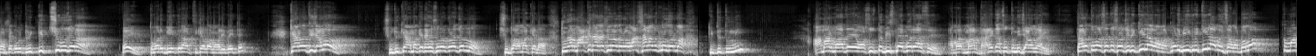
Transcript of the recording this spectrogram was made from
সংসার করব? তুমি কিচ্ছু বুঝো না। এই তোমার বিয়ে করে আর্থিক কেন আমার এই বাড়িতে? কেন তুই জানো? শুধু কি আমাকে দেখাশোনা করার জন্য? শুধু আমাকে না। তুমি আর মাকে দেখাশোনা করব আমার সেবা যত্ন করবা। কিন্তু তুমি? আমার মা যে অসুস্থ বিছনায় পড়ে আছে আমার মার ধারে কাছেও তুমি যাও নাই। তাহলে তোমার সাথে সংসারে কি লাভ আমার? তোমার বিয়ে করে কি লাভ হয়েছে আমার বলো? তোমার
